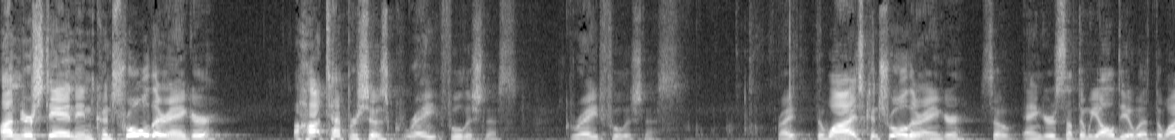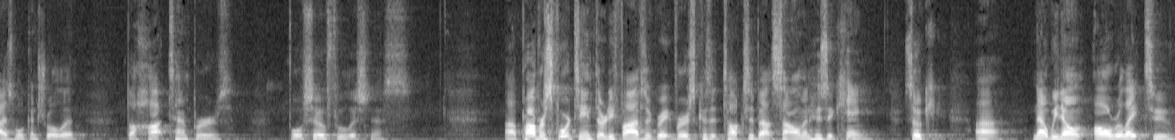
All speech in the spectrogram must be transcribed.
understanding control their anger. A hot temper shows great foolishness. Great foolishness. Right? The wise control their anger. So, anger is something we all deal with. The wise will control it. The hot tempers will show foolishness. Uh, Proverbs 14 35 is a great verse because it talks about Solomon, who's a king. So, uh, now we don't all relate to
